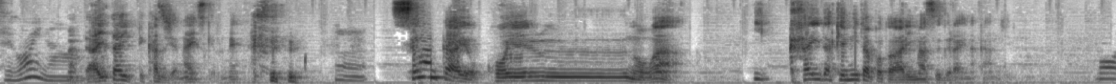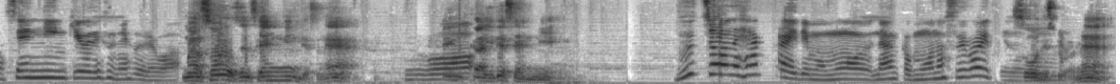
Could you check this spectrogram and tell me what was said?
すごいまあ、な。大体って数じゃないですけどね。うん。1000回を超えるのは、1回だけ見たことありますぐらいな感じ。もう千人級ですね、それは。まあそうですね、1000人ですね。すごい。1000回で1000人。部長の100回でももうなんかものすごいけど。そうですよね。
